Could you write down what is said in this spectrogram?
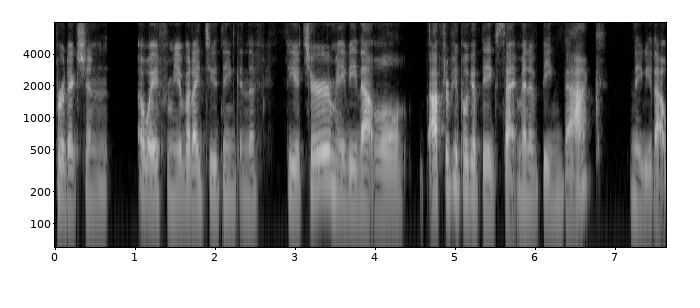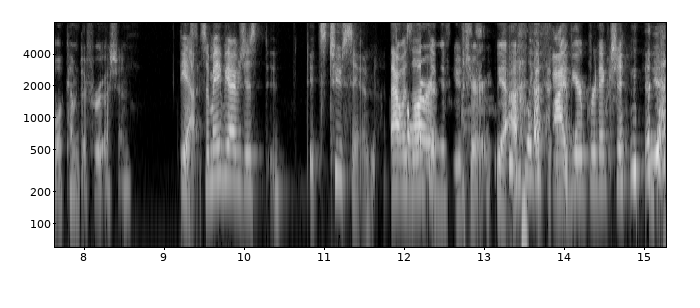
prediction away from you, but I do think in the future maybe that will after people get the excitement of being back, maybe that will come to fruition. Yeah. So maybe I was just it's too soon. That was far in the future. Yeah. like a five year prediction. yeah.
